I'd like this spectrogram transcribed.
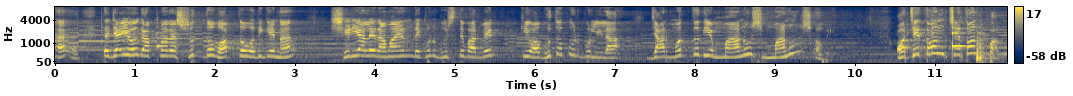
হ্যাঁ, তো যাই হোক আপনারা শুদ্ধ ভক্ত ওদিকে না। সিরিয়ালে রামায়ণ দেখুন, বুঝতে পারবেন কি অভূতপূর্ব লীলা, যার মধ্য দিয়ে মানুষ মানুষ হবে। অচেতন চেতন পাবে।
